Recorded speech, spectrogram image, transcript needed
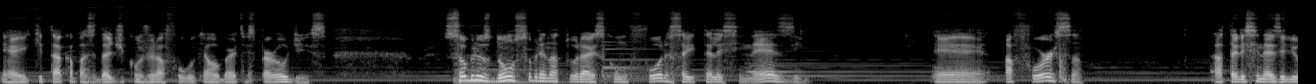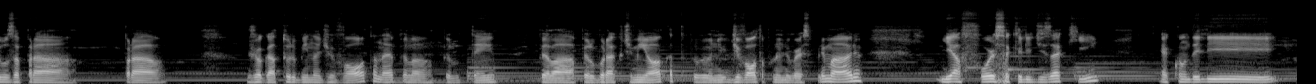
É aí que está a capacidade de conjurar fogo que a Roberta Sparrow diz. Sobre os dons sobrenaturais com força e telecinese, é, a força, a telecinese ele usa para jogar a turbina de volta, né, pela, pelo tempo, pela, pelo buraco de minhoca, de volta para o universo primário. E a força que ele diz aqui é quando ele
